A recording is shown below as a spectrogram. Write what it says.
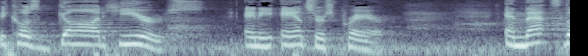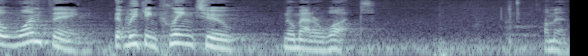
Because God hears and He answers prayer. And that's the one thing that we can cling to no matter what. Amen.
